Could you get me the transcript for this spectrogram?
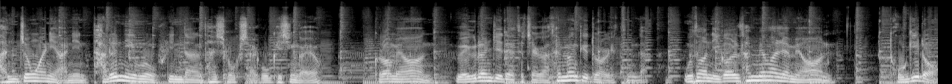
안정환이 아닌 다른 이름으로 불린다는 사실 혹시 알고 계신가요? 그러면 왜 그런지에 대해서 제가 설명드리도록 하겠습니다. 우선 이걸 설명하려면 독일어,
